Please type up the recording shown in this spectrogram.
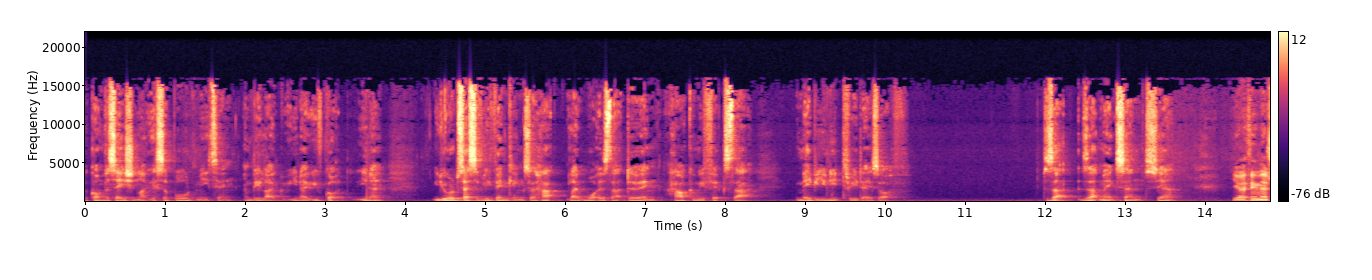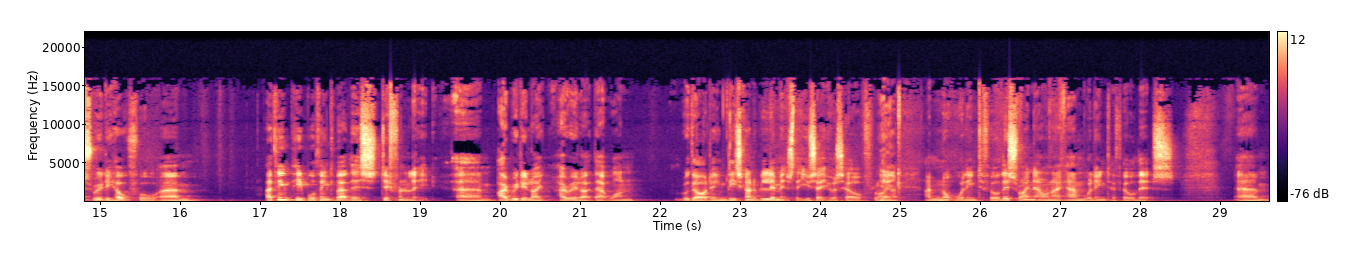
a conversation like this a board meeting and be like you know you've got you know you're obsessively thinking so how like what is that doing how can we fix that maybe you need 3 days off does that does that make sense yeah Yeah, I think that's really helpful. Um, I think people think about this differently. Um, I really like I really like that one regarding these kind of limits that you set yourself. Like Yeah. I'm not willing to feel this right now, and I am willing to feel this. Um,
